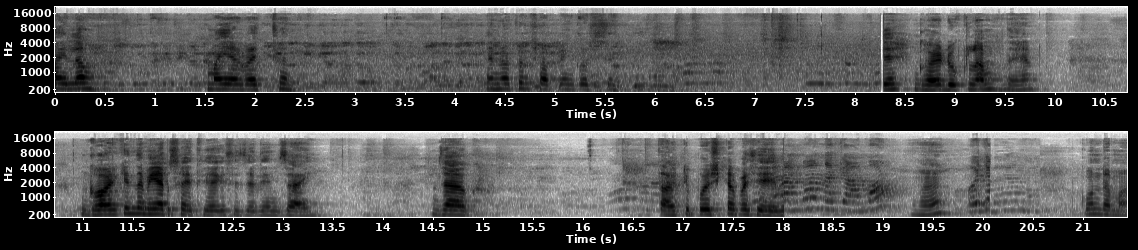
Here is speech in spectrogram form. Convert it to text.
আইলাম। মাইয়ার বাইথন নতুন শপিং করছি। ঘরে ঢুকলাম, দেখেন। ঘর কিন্তু আমি এত সাইতে হয়ে গেছে যেদিন যাই। যাক তাও একটু পরিষ্কার পাইছি। হ্যাঁ? কোনটা মা?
